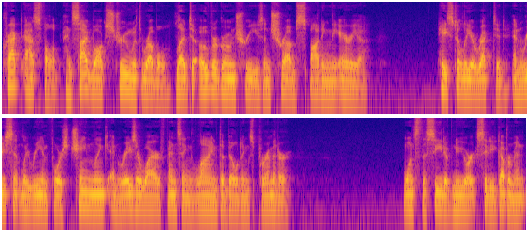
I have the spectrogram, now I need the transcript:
Cracked asphalt and sidewalks strewn with rubble led to overgrown trees and shrubs spotting the area. Hastily erected and recently reinforced chain link and razor wire fencing lined the building's perimeter. Once the seat of New York City government,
